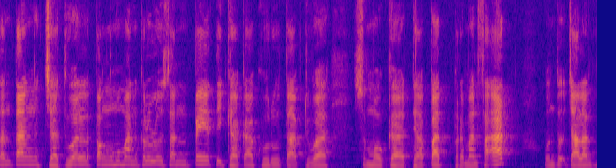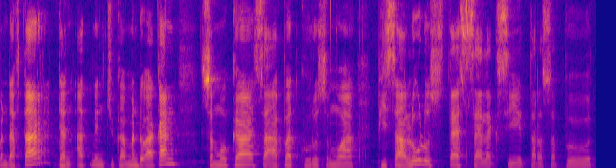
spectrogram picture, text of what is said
tentang jadwal pengumuman kelulusan P3K Guru tahap 2. Semoga dapat bermanfaat untuk calon pendaftar dan admin juga mendoakan semoga sahabat guru semua bisa lulus tes seleksi tersebut.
